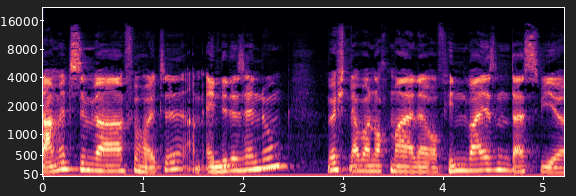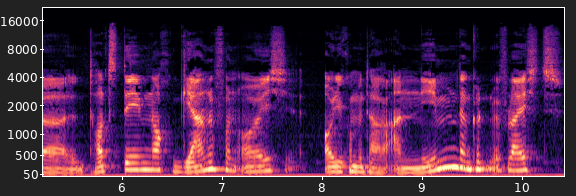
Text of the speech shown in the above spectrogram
damit sind wir für heute am Ende der Sendung möchten aber nochmal darauf hinweisen, dass wir trotzdem noch gerne von euch Audiokommentare annehmen. Dann könnten wir vielleicht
